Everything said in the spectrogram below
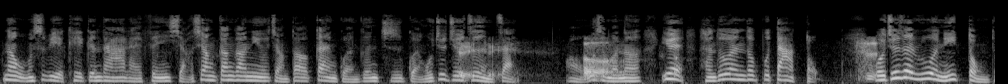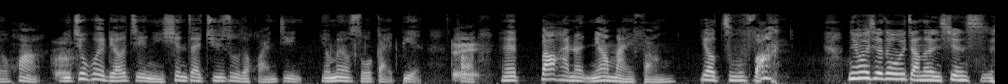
那我们是不是也可以跟大家来分享？像刚刚你有讲到干管跟支管，我就觉得这很赞。哦，为什么呢？因为很多人都不大懂。我觉得如果你懂的话，你就会了解你现在居住的环境有没有所改变。对，好，呃，包含了你要买房，要租房。你会觉得我讲的很现实，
